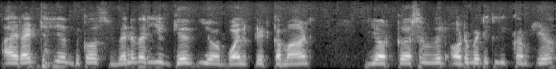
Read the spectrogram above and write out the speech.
I write this here because whenever you give your boilerplate command your cursor will automatically come here.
